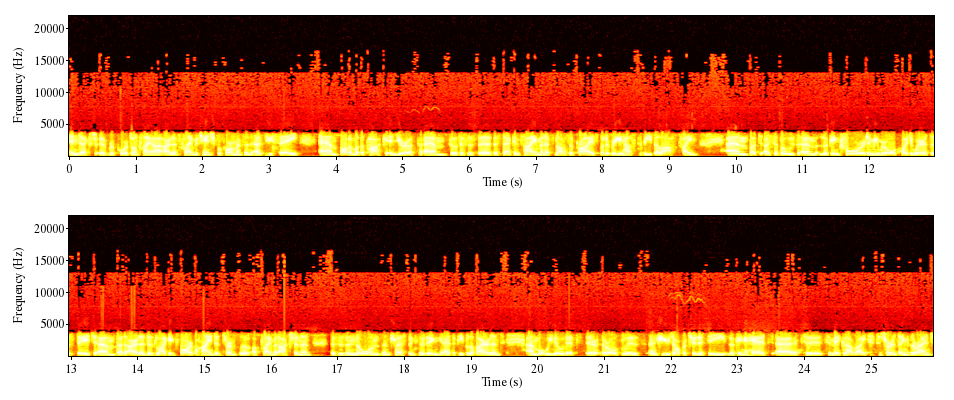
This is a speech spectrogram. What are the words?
index uh, report on cli- Ireland's climate change performance, and as you say, um, bottom of the pack in Europe. Um, so this is the, the second time, and it's not a surprise, but it really has to be the last time. Um, but I suppose um, looking forward, I mean, we're all quite aware at this stage um, that Ireland is lagging far behind in terms of, of, climate action, and this is in no one's interest, including uh, the people of Ireland. Um, but we know that there, there also is a huge opportunity looking ahead uh, to, to make that right, to turn things around.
